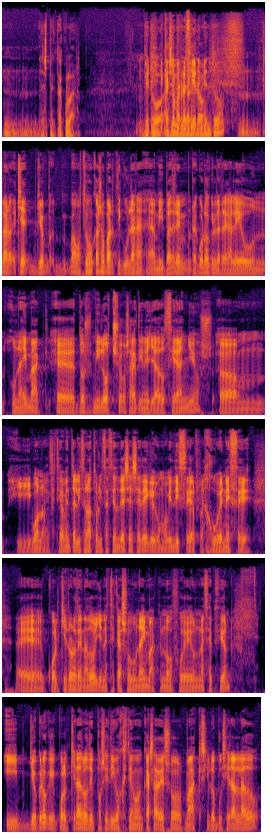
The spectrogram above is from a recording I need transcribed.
mm, espectacular. Pero es que a eso me refiero. Mm. Claro, es que yo, vamos, tengo un caso particular. A, mi padre recuerdo que le regalé un, un iMac 2008, eh, o sea, que tiene ya 12 años. Um, y bueno, efectivamente le hice una actualización de SSD que, como bien dice, rejuvenece eh, cualquier ordenador y en este caso un iMac no fue una excepción. Y yo creo que cualquiera de los dispositivos que tengo en casa de esos Mac, si lo pusiera al lado,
